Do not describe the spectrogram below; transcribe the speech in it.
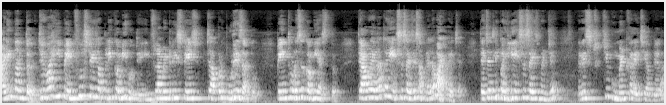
आणि नंतर जेव्हा ही पेनफुल स्टेज आपली कमी होते इन्फ्लामेटरी स्टेजच्या आपण पुढे जातो पेन थोडंसं कमी असतं त्यावेळेला काही एक्सरसाइजेस आपल्याला वाढवायच्या त्याच्यातली पहिली एक्सरसाइज म्हणजे रिस्टची मुवमेंट करायची आहे आपल्याला.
